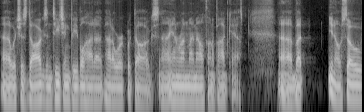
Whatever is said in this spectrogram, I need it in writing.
Uh, which is dogs and teaching people how to how to work with dogs uh, and run my mouth on a podcast. Uh, but you know, so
